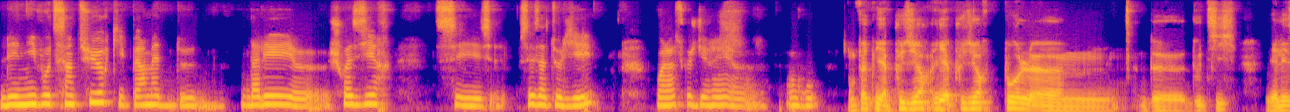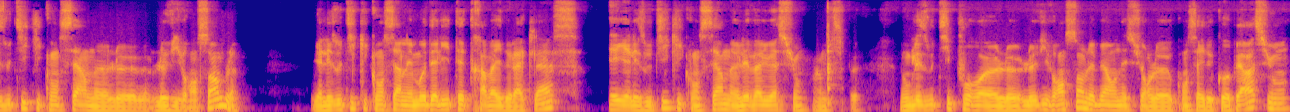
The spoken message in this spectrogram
les niveaux de ceinture qui permettent d'aller euh, choisir ces, ateliers. Voilà ce que je dirais euh, en gros. En fait, il y a plusieurs, il y a plusieurs pôles euh, d'outils. Il y a les outils qui concernent le, le, vivre ensemble. Il y a les outils qui concernent les modalités de travail de la classe. Et il y a les outils qui concernent l'évaluation un petit peu. Donc les outils pour le, le, vivre ensemble, eh bien on est sur le conseil de coopération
